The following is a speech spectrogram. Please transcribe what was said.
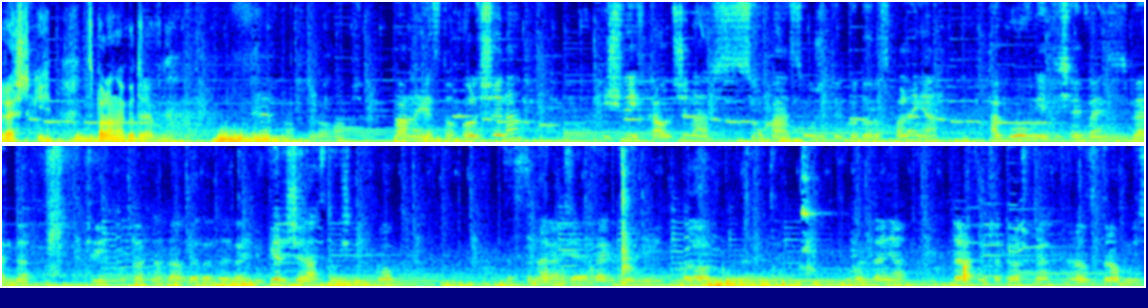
resztki spalonego drewna. Drewno, przygotowane jest to olszyna i śliwka. Olszyna sucha służy tylko do rozpalenia, a głównie dzisiaj wędzić będę śliwką. Tak naprawdę będę wędził pierwszy raz tą śliwką. Zastanawiam się efektu i koloru yy. Teraz muszę troszkę rozdrobnić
